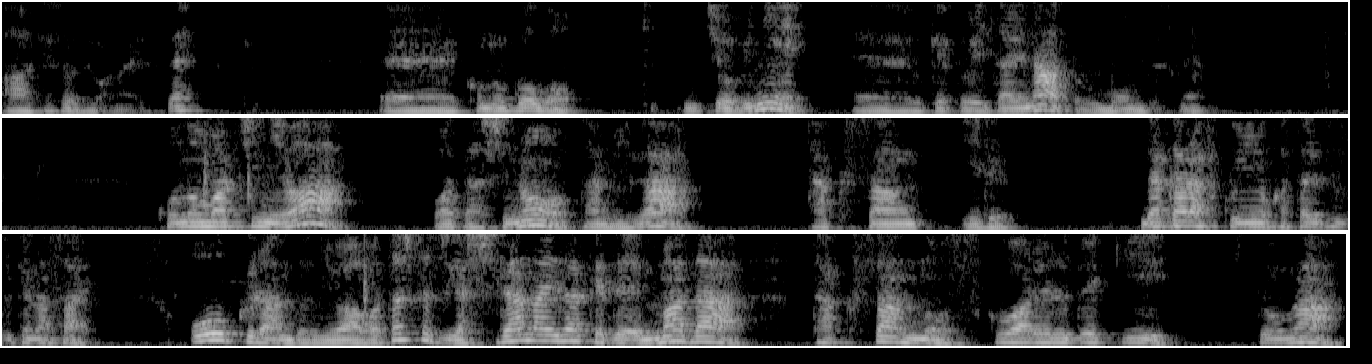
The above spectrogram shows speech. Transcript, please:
あ今朝ではないですね、えー、この午後日曜日に、えー、受け取りたいなと思うんですね。この町には私の民がたくさんいる。だから福音を語り続けなさい。オークランドには私たちが知らないだけでまだたくさんの救われるべき人が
